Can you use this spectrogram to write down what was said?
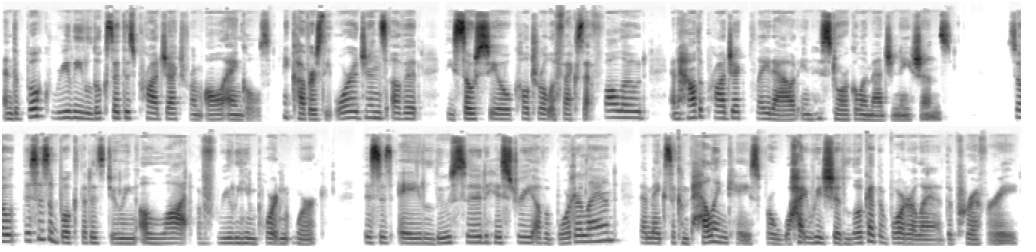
And the book really looks at this project from all angles. It covers the origins of it, the socio cultural effects that followed, and how the project played out in historical imaginations. So, this is a book that is doing a lot of really important work. This is a lucid history of a borderland that makes a compelling case for why we should look at the borderland, the periphery.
